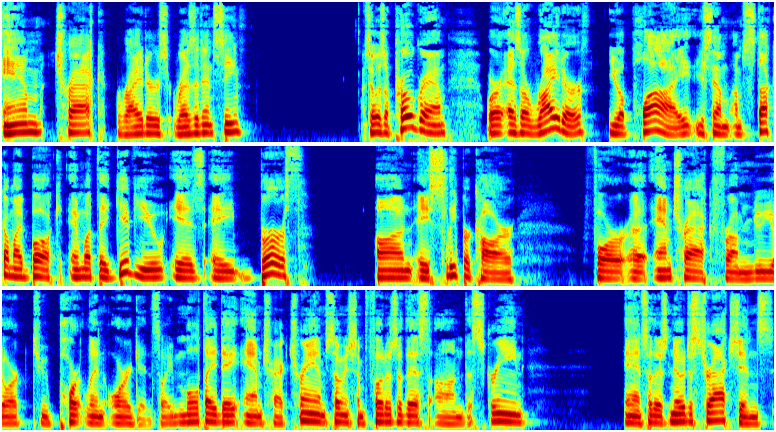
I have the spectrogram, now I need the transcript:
Amtrak Writers Residency. So it's a program where, as a writer, you apply. You say, I'm, I'm stuck on my book," and what they give you is a berth on a sleeper car for uh, Amtrak from New York to Portland, Oregon. So a multi-day Amtrak train. I'm showing some photos of this on the screen, and so there's no distractions.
